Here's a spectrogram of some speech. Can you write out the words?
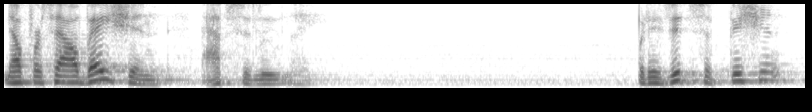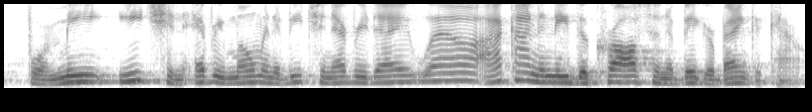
Now, for salvation, absolutely. But is it sufficient for me each and every moment of each and every day? Well, I kind of need the cross and a bigger bank account.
